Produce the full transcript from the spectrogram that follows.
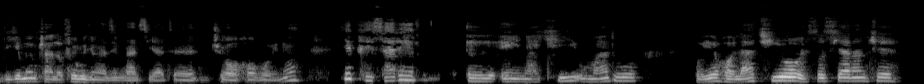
دیگه ما کلافه بودیم از این وضعیت جاها و اینا. یه پسر عینکی اومد و با یه حالتی و احساس کردم که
